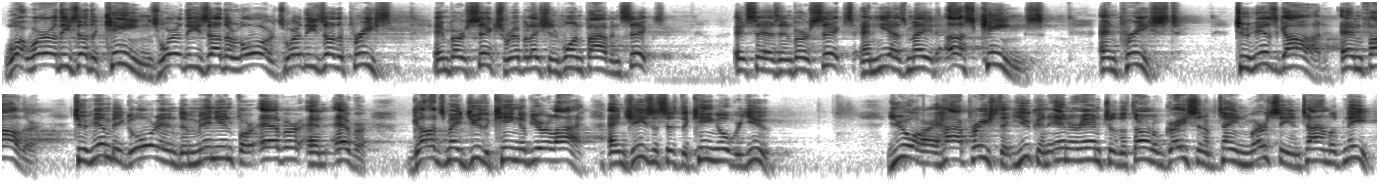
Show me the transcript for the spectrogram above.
What, where are these other kings? Where are these other lords? Where are these other priests? In verse 6, Revelation 1 5 and 6, it says in verse 6, and he has made us kings and priests to his God and Father. To him be glory and dominion forever and ever. God's made you the king of your life, and Jesus is the king over you. You are a high priest that you can enter into the throne of grace and obtain mercy in time of need.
